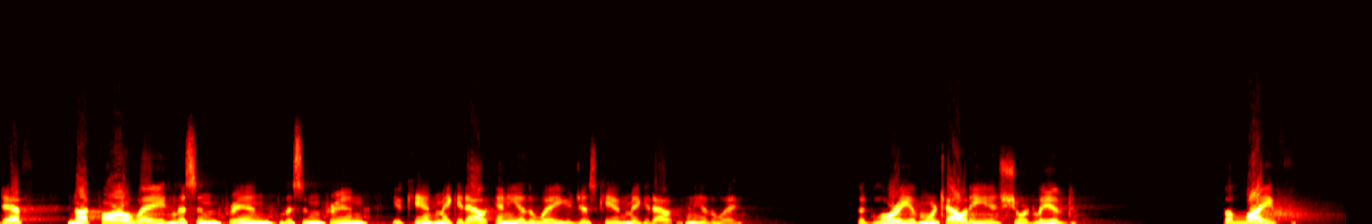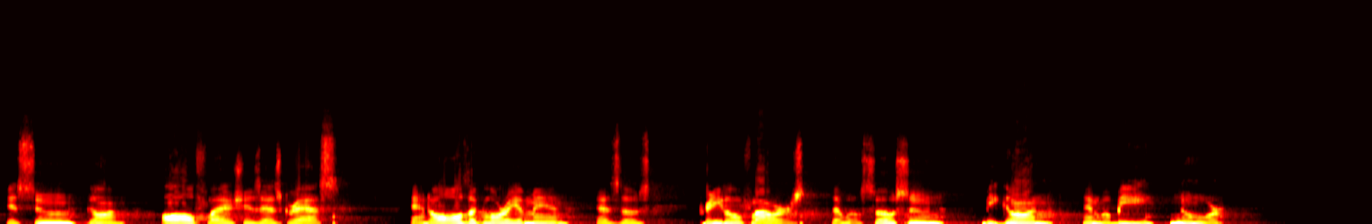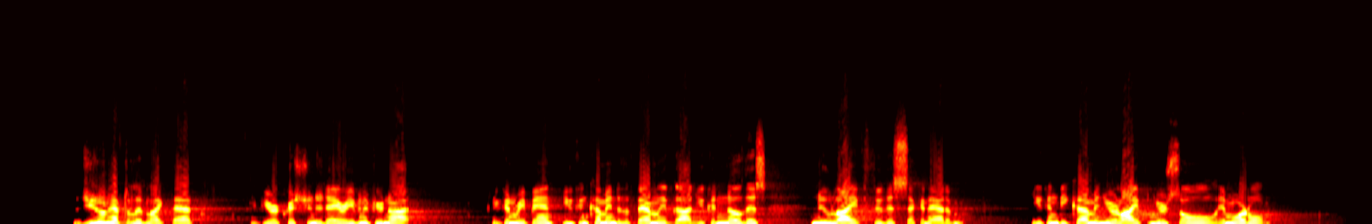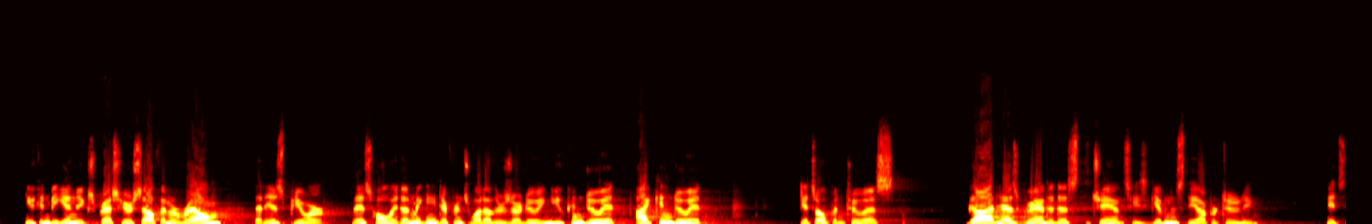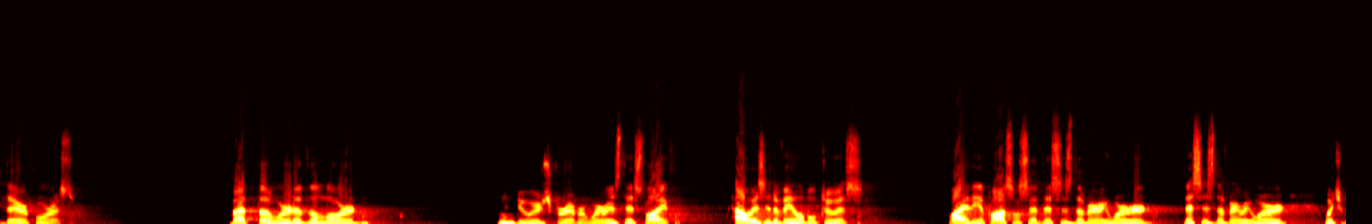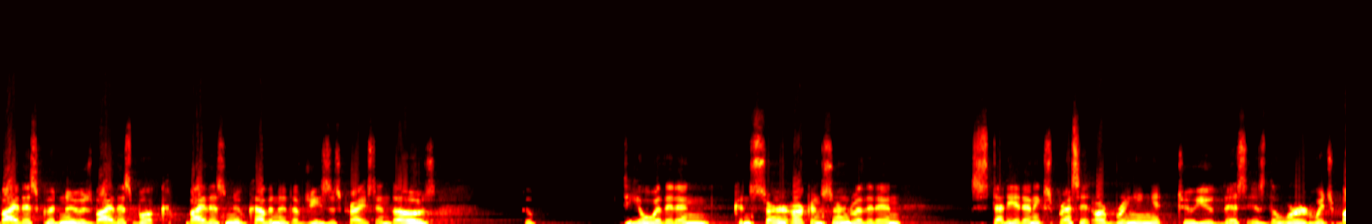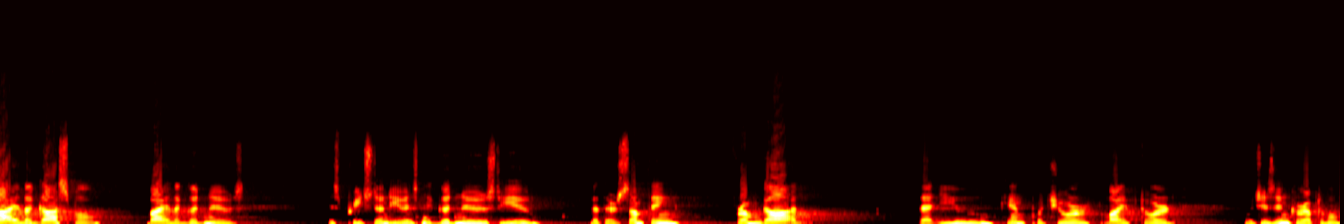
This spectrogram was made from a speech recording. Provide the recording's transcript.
death not far away. Listen, friend, listen, friend. You can't make it out any other way. You just can't make it out any other way. The glory of mortality is short lived. The life is soon gone. All flesh is as grass, and all the glory of man as those pretty little flowers that will so soon be gone and will be no more. But you don't have to live like that. If you're a Christian today, or even if you're not, you can repent. You can come into the family of God. You can know this new life through this second Adam. You can become in your life and your soul immortal. You can begin to express yourself in a realm that is pure, that is holy. It doesn't make any difference what others are doing. You can do it. I can do it. It's open to us. God has granted us the chance, He's given us the opportunity. It's there for us. But the word of the Lord endures forever. Where is this life? How is it available to us? Why, the apostle said, This is the very word. This is the very word which by this good news, by this book, by this new covenant of Jesus Christ, and those deal with it and concern are concerned with it and study it and express it are bringing it to you. This is the word which by the gospel, by the good news, is preached unto you. Isn't it good news to you that there's something from God that you can put your life toward which is incorruptible?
